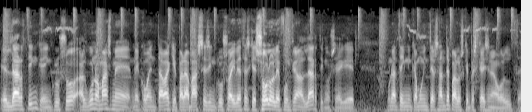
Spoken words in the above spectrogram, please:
el darting, que incluso alguno más me, me comentaba que para bases incluso hay veces que solo le funciona el darting, o sea que una técnica muy interesante para los que pescáis en agua dulce.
